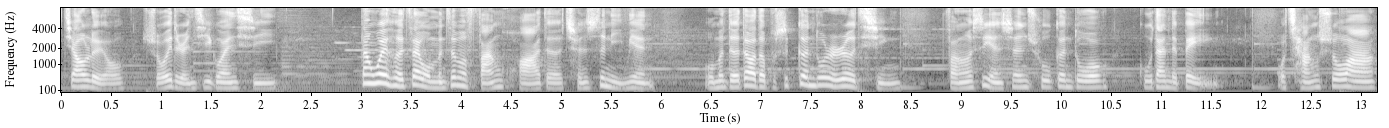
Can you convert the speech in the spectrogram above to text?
交流，所谓的人际关系。但为何在我们这么繁华的城市里面，我们得到的不是更多的热情，反而是衍生出更多孤单的背影？我常说啊，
